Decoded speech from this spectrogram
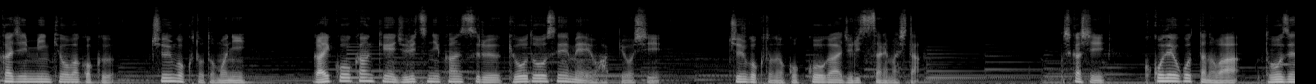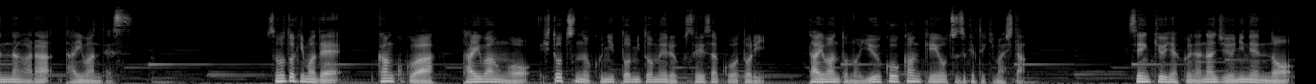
華人民共和国中国とともに外交関係樹立に関する共同声明を発表し中国との国交が樹立されました。しかしここで起こったのは当然ながら台湾です。その時まで韓国は台湾を一つの国と認める政策を取り台湾との友好関係を続けてきました。1972年の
